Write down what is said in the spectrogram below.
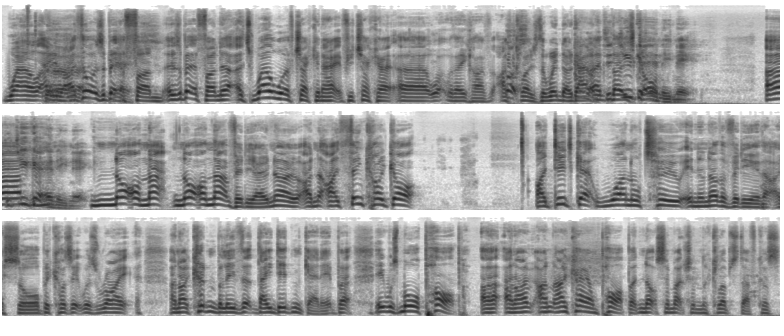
Well, anyway, I thought it was a bit of fun. It was a bit of fun. Uh, It's well worth checking out if you check out uh, what were they have. I closed the window down. On, Uh, did you get gone. any, Nick? did you get any, Nick? Not on that. Not on that video. No, and I think I got. I did get one or two in another video that I saw because it was right, and I couldn't believe that they didn't get it. But it was more pop, uh, and I'm, I'm okay on pop, but not so much on the club stuff because.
